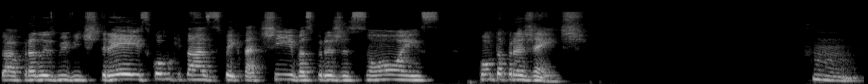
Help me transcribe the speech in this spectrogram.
para 2023, como que estão as expectativas, projeções? Conta para gente. Hum,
